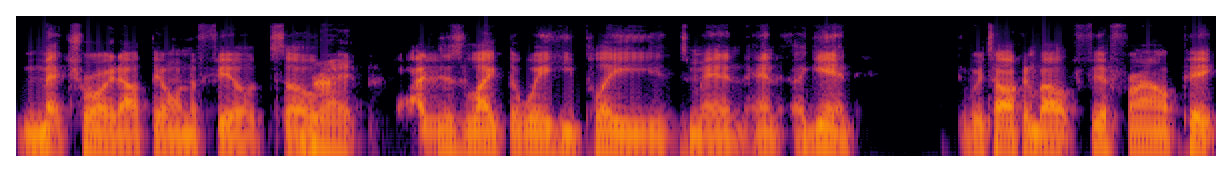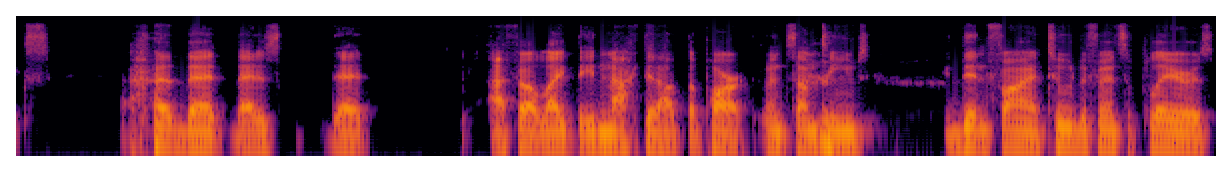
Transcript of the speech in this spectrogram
Metroid out there on the field. So right. I just like the way he plays, man. And again, we're talking about fifth round picks that that is that I felt like they knocked it out the park. And some teams didn't find two defensive players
